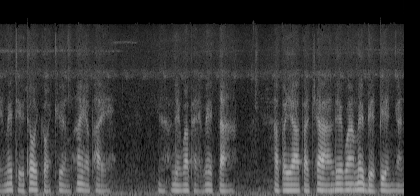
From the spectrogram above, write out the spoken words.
รไม่ถือโทษกอดเคืองให้อภัย เรียกว่าแผ่เมตตา อัปยาปัชชาเรียกว่าไม่เบียดเบียนกัน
